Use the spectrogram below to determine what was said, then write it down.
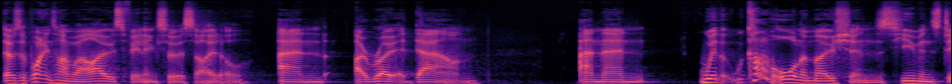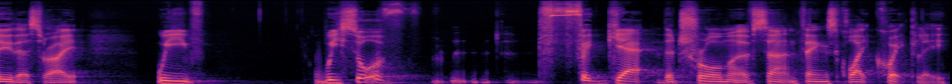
there was a point in time where I was feeling suicidal and I wrote it down, and then with, with kind of all emotions, humans do this, right? We've we sort of forget the trauma of certain things quite quickly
